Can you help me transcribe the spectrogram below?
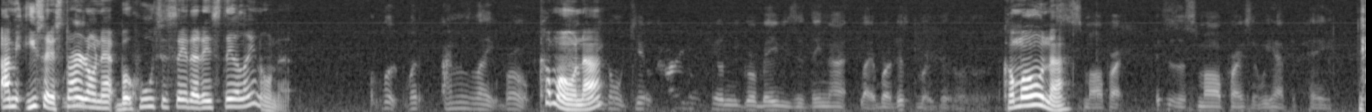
I mean, you said it started on that, but who's to say that it still ain't on that? look, what I mean, like, bro. Come on now. They gonna kill, how they gonna kill Negro babies if they not like, bro? This look, this, look, look, Come on this now. is a small price. This is a small price that we have to pay.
